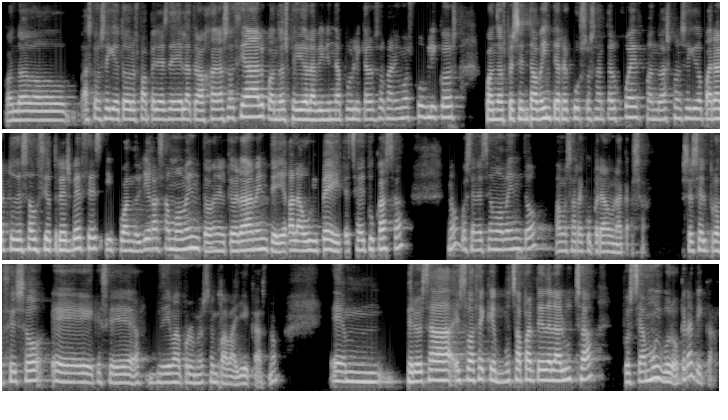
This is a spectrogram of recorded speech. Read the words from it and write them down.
Cuando has conseguido todos los papeles de la trabajadora social, cuando has pedido la vivienda pública a los organismos públicos, cuando has presentado 20 recursos ante el juez, cuando has conseguido parar tu desahucio tres veces y cuando llegas a un momento en el que verdaderamente llega la UIP y te echa de tu casa, ¿no? pues en ese momento vamos a recuperar una casa. Ese es el proceso eh, que se lleva por lo menos en Pavallecas. ¿no? Em, pero eso hace que mucha parte de la lucha pues, sea muy burocrática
